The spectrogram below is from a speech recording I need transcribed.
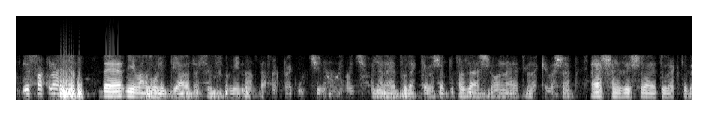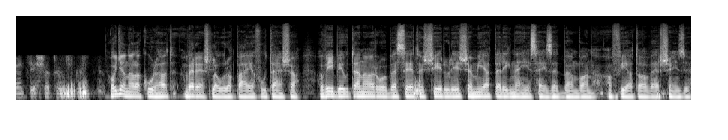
időszak lesz, de nyilván az olimpiára teszünk fel mindent, tehát meg úgy csinálni, hogy, hogy a lehető legkevesebb utazással, lehető legkevesebb versenyzéssel, lehető legtöbb edzéssel töltsük ezt. Hogyan alakulhat Veres Laura pályafutása? A VB után arról beszélt, hogy sérülése miatt elég nehéz helyzetben van a fiatal versenyző.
